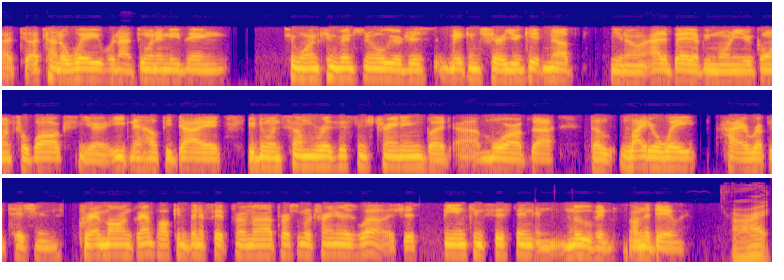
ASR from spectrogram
a, t- a ton of weight. We're not doing anything too unconventional. We're just making sure you're getting up, you know, out of bed every morning. You're going for walks. You're eating a healthy diet. You're doing some resistance training, but uh, more of the the lighter weight higher repetitions. Grandma and grandpa can benefit from a personal trainer as well. It's just being consistent and moving on the daily. All right.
